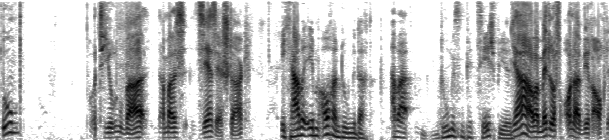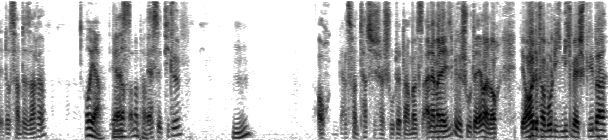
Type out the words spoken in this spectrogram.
Doom-Portierung war damals sehr, sehr stark. Ich habe eben auch an Doom gedacht. Aber Doom ist ein PC-Spiel. Ja, aber Medal of Honor wäre auch eine interessante Sache. Oh ja, Der Medal of Honor passt. erste Titel. Auch ein ganz fantastischer Shooter damals. Einer meiner Lieblingsshooter immer noch. Der heute vermutlich nicht mehr spielbar.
